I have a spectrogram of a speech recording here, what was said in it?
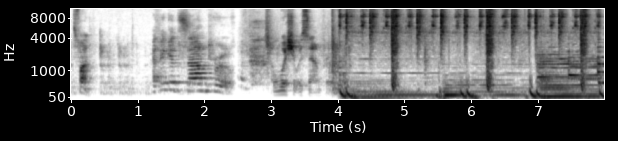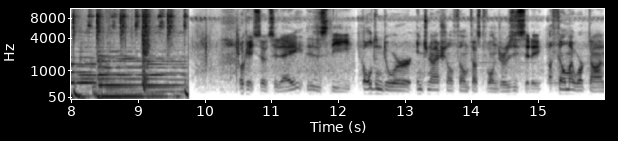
It's fun. I think it's soundproof. I wish it was soundproof. Okay, so today is the Golden Door International Film Festival in Jersey City. A film I worked on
